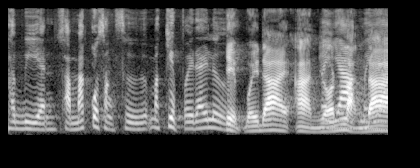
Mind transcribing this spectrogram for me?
ทะเบียน สามารถกดสั่งซื้อมาเก็บไว้ได้เลย เก็บไว้ได้อ่านย้อนหลังได้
